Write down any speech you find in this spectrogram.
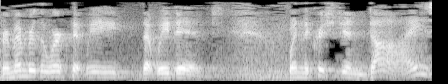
Remember the work that we, that we did. When the Christian dies,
